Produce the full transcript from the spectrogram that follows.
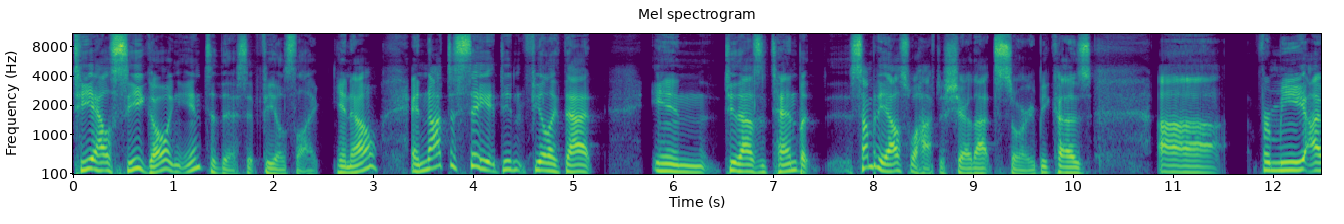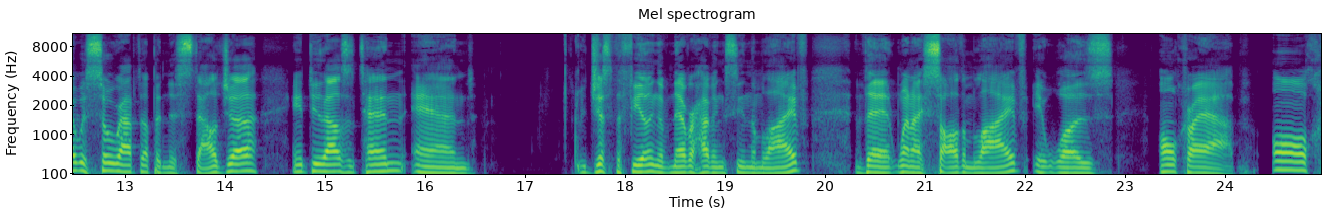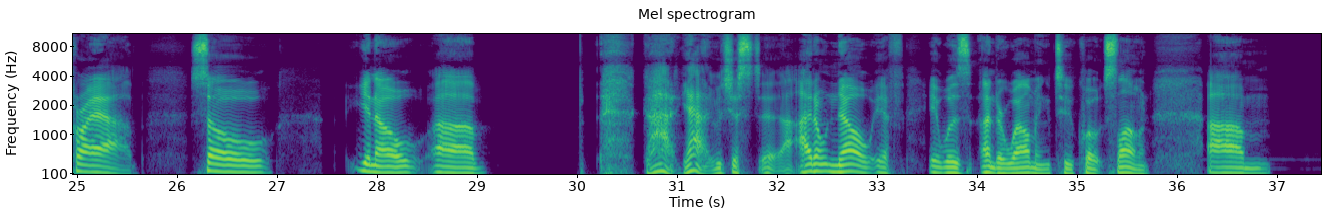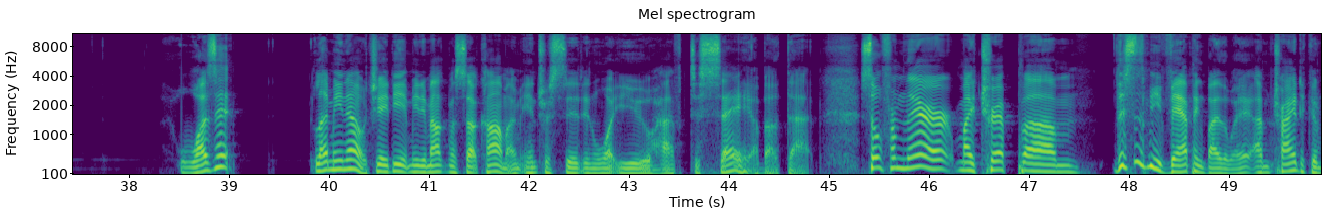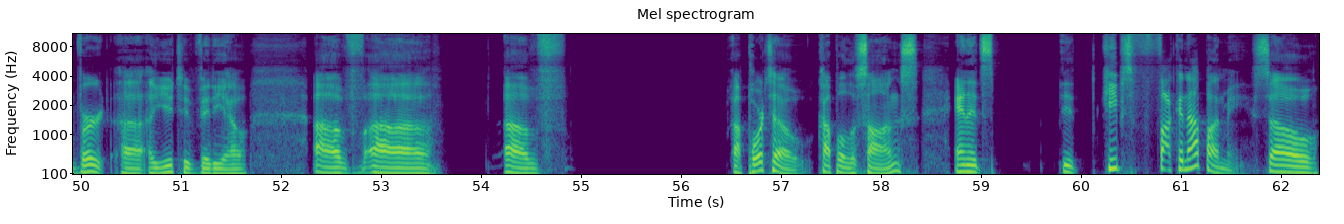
TLC going into this. It feels like you know, and not to say it didn't feel like that in 2010, but somebody else will have to share that story because uh, for me, I was so wrapped up in nostalgia in 2010 and just the feeling of never having seen them live that when I saw them live, it was all crap, all crap. So, you know, uh, God, yeah, it was just, uh, I don't know if it was underwhelming to quote Sloan. Um, was it? Let me know. JD at meetingmalkmus.com. I'm interested in what you have to say about that. So from there, my trip, um, this is me vamping, by the way. I'm trying to convert uh, a YouTube video of, uh, of a Porto couple of songs, and it's, it keeps fucking up on me. So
